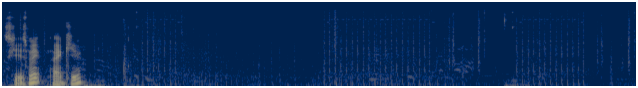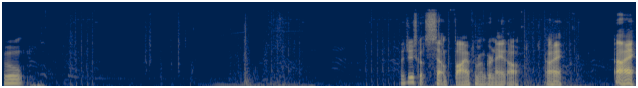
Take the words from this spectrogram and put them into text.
Excuse me. Thank you. Cool. I just got set on fire from a grenade. Oh. Oh, hey. Oh, hey.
